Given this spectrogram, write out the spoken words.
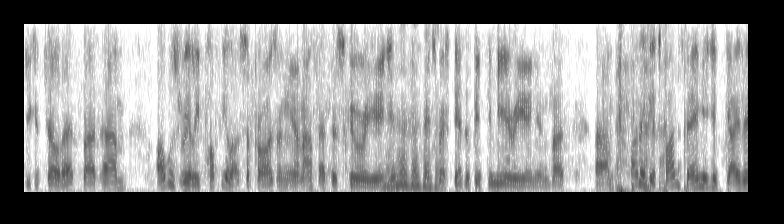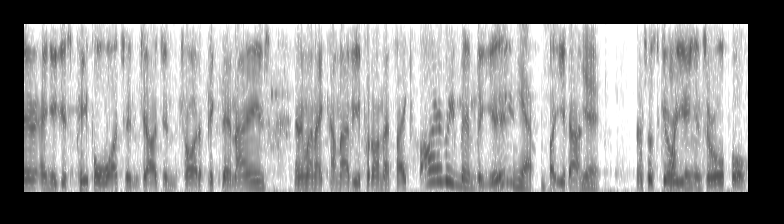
you could tell that. But um, I was really popular, surprisingly enough, at the school reunion, especially at the 50 year reunion. But um, I think it's fun, Sam. You just go there and you just people watch and judge and try to pick their names. And then when they come over, you put on that fake, I remember you. Yeah. But you don't. Yeah. That's what school reunions are all for.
